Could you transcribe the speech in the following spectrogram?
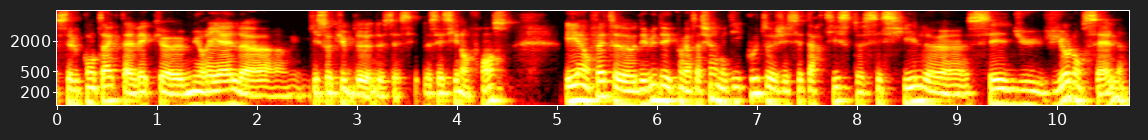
c'est le contact avec euh, Muriel euh, qui s'occupe de Cécile en France. Et en fait, euh, au début des conversations, elle m'a dit, écoute, j'ai cet artiste Cécile, euh, c'est du violoncelle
